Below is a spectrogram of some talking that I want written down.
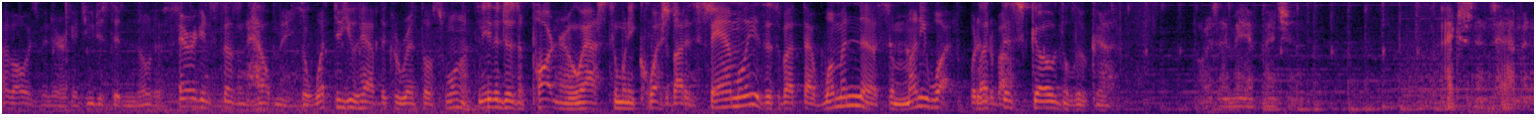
I've always been arrogant. You just didn't notice. Arrogance doesn't help me. So what do you have that Corinthos wants? Neither does a partner who asks too many Is questions. it about his family? Is this about that woman? Uh, some money? What? What is Let it about? Let this go, DeLuca. Or as I may have mentioned, accidents happen.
